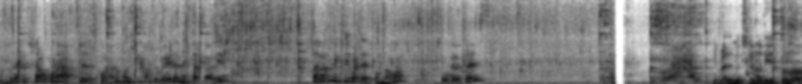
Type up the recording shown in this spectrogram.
ఇప్పుడైతే స్టవ్ కూడా ఆఫ్ చేసుకున్నాను. కొంచెం మనకు వేడి అనేది తగ్గాలి. తర్వాత మిక్సీ పట్టేసుకుందాము. ఓకే ఫ్రెండ్స్? ఇప్పుడైతే మిక్సీలో తీసుకున్నాం.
